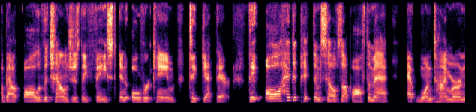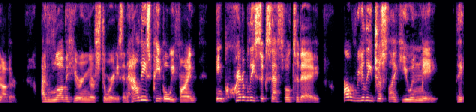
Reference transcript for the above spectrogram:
about all of the challenges they faced and overcame to get there. They all had to pick themselves up off the mat at one time or another. I love hearing their stories and how these people we find incredibly successful today are really just like you and me. They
